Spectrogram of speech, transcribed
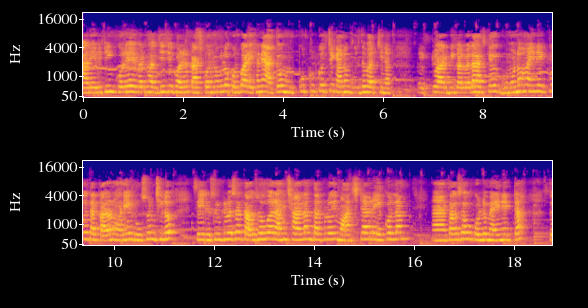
আর এডিটিং করে এবার ভাবছি যে ঘরের কাজকর্মগুলো করব। আর এখানে এত কুটকুট করছে কেন বুঝতে পারছি না। একটু আর বিকালবেলা আজকে ঘুমানো হয়নি একটুও তার কারণ অনেক রসুন ছিল। সেই রসুনগুলো সব তাও সব আর আমি ছাড়লাম, তারপরে ওই মাছটা আর এ করলাম। তাও সব করল ম্যারিনেটটা। তো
